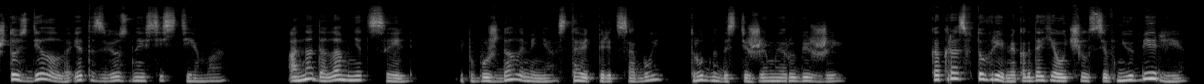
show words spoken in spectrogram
что сделала эта звездная система. Она дала мне цель и побуждала меня ставить перед собой труднодостижимые рубежи. Как раз в то время, когда я учился в Нью-Берри,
